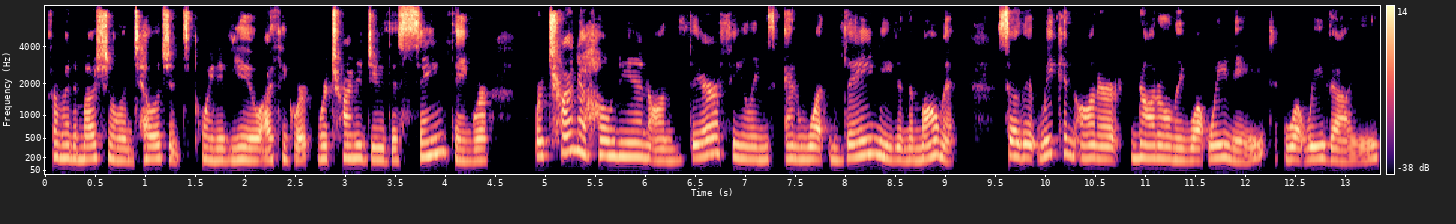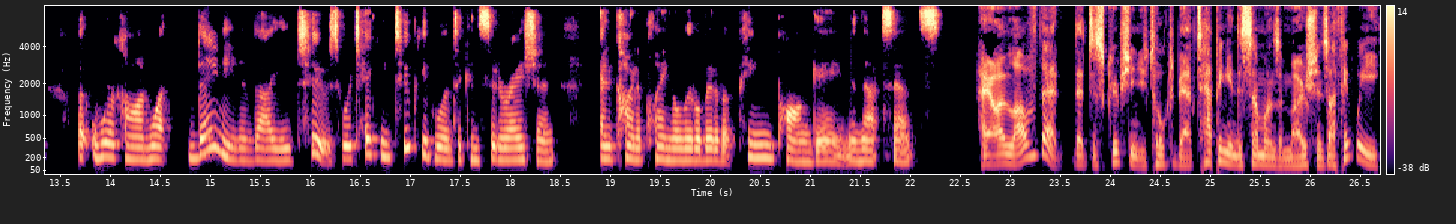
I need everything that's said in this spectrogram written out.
from an emotional intelligence point of view, I think we're we're trying to do the same thing. We're we're trying to hone in on their feelings and what they need in the moment, so that we can honor not only what we need, what we value, but work on what they need and value too. So we're taking two people into consideration and kind of playing a little bit of a ping pong game in that sense. Hey, I love that that description you talked about tapping into someone's emotions. I think we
